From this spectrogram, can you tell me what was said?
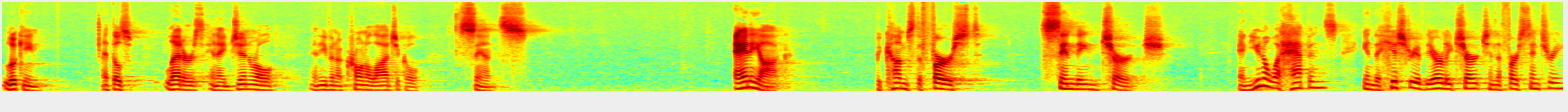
looking at those letters in a general and even a chronological sense. Antioch becomes the first sending church. And you know what happens in the history of the early church in the first century?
